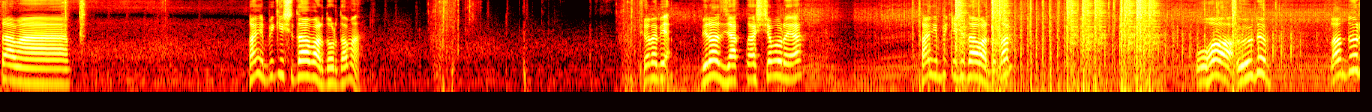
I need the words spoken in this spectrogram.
Tamam. Sanki bir kişi daha vardı orada ama. Şöyle bir biraz yaklaşacağım oraya. Sanki bir kişi daha vardı lan. Oha öldüm. Lan dur.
